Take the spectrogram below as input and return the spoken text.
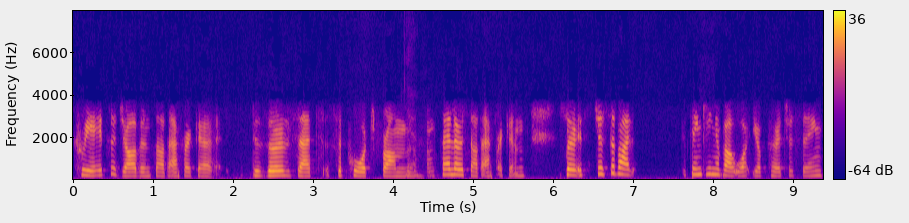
creates a job in South Africa deserves that support from, Yeah. from fellow South Africans. So it's just about thinking about what you're purchasing,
